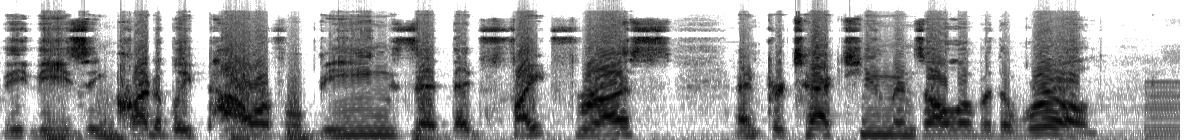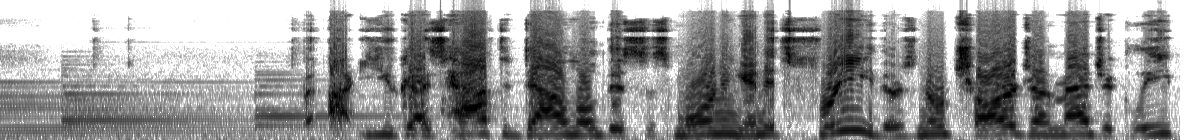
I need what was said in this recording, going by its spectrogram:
these incredibly powerful beings that, that fight for us and protect humans all over the world. Uh, you guys have to download this this morning, and it's free. There's no charge on Magic Leap.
